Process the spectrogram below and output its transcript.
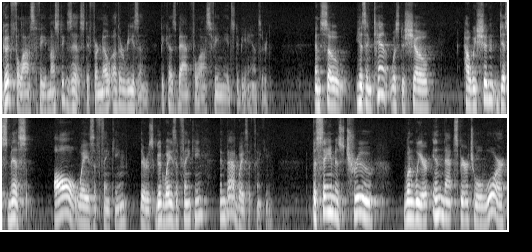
Good philosophy must exist, if for no other reason, because bad philosophy needs to be answered. And so his intent was to show how we shouldn't dismiss all ways of thinking. There's good ways of thinking and bad ways of thinking. The same is true when we are in that spiritual war.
